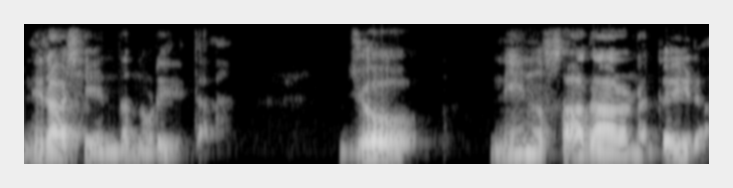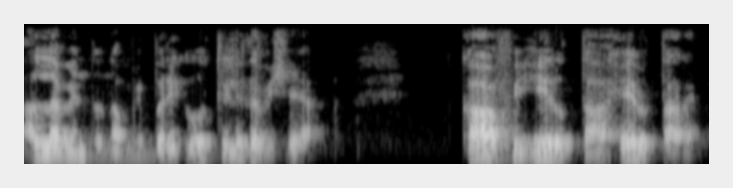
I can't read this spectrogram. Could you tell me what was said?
ನಿರಾಶೆಯಿಂದ ನುಡಿದಿದ್ದ. ಜೋ, ನೀನು ಸಾಧಾರಣ ಗೈಡ್ ಅಲ್ಲವೆಂದು ನಮ್ಮಿಬ್ಬರಿಗೂ ತಿಳಿದ ವಿಷಯ. ಕಾಫಿ ಹೀರುತ್ತಾ ಹೇಳುತ್ತಾರೆ.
